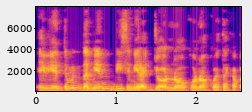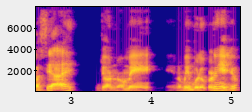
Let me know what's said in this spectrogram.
evidentemente también dice, mira, yo no conozco estas capacidades, yo no me, no me involucro en ello,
